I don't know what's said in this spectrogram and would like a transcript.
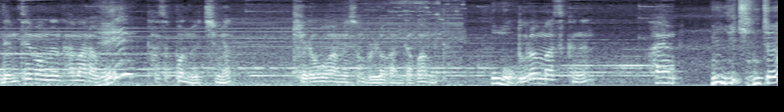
냄새 먹는 하마라고 에? 다섯 번 외치면 괴로워하면서 물러간다고 합니다. 어머 노란 마스크는 하얀 어, 이게 진짜야?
